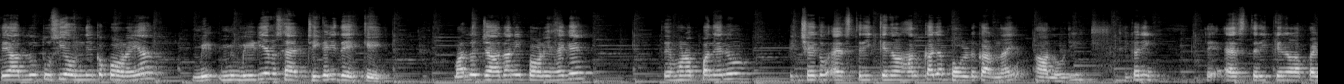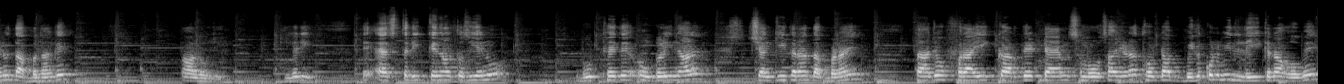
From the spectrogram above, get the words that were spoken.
ਤੇ ਆਲੂ ਤੁਸੀਂ ਉਨੇ ਕੁ ਪਾਉਣੇ ਆ। ਮੀਡੀਅਮ ਸਾਈਜ਼ ਠੀਕ ਹੈ ਜੀ, ਦੇਖ ਕੇ। ਮੰਨ ਲਓ ਜ਼ਿਆਦਾ ਨਹੀਂ ਪਾਉਣੇ ਹੈਗੇ। ਤੇ ਹੁਣ ਆਪਾਂ ਨੇ ਇਹਨੂੰ ਪਿੱਛੇ ਤੋਂ ਇਸ ਤਰੀਕੇ ਨਾਲ ਹਲਕਾ ਜਿਹਾ ਫੋਲਡ ਕਰਨਾ ਹੈ ਆ ਲਓ ਜੀ, ਠੀਕ ਹੈ ਜੀ। ਤੇ ਇਸ ਤਰੀਕੇ ਨਾਲ ਆਪਾਂ ਇਹਨੂੰ ਦੱਬ ਦਾਂਗੇ। ਆ ਲਓ ਜੀ, ਠੀਕ ਹੈ ਜੀ। ਤੇ ਇਸ ਤਰੀਕੇ ਨਾਲ ਤੁਸੀਂ ਇਹਨੂੰ ਗੂਠੇ ਤੇ ਉਂਗਲੀ ਨਾਲ ਚੰਗੀ ਤਰ੍ਹਾਂ ਦੱਬਣਾ ਹੈ ਤਾਂ ਜੋ ਫਰਾਈ ਕਰਦੇ ਟਾਈਮ ਸਮੋਸਾ ਜਿਹੜਾ ਤੁਹਾਡਾ ਬਿਲਕੁਲ ਵੀ ਲੀਕ ਨਾ ਹੋਵੇ।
